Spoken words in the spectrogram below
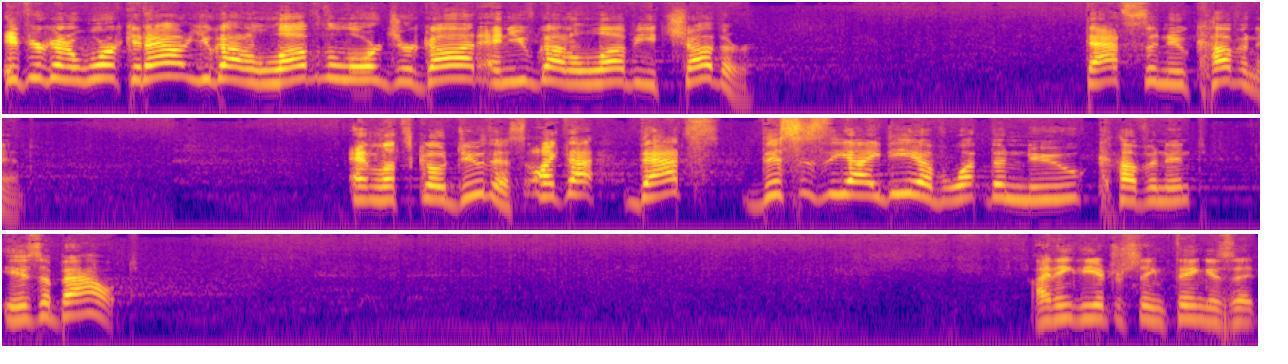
If you're going to work it out, you got to love the Lord your God and you've got to love each other. That's the new covenant. And let's go do this. Like that that's this is the idea of what the new covenant is about. I think the interesting thing is that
